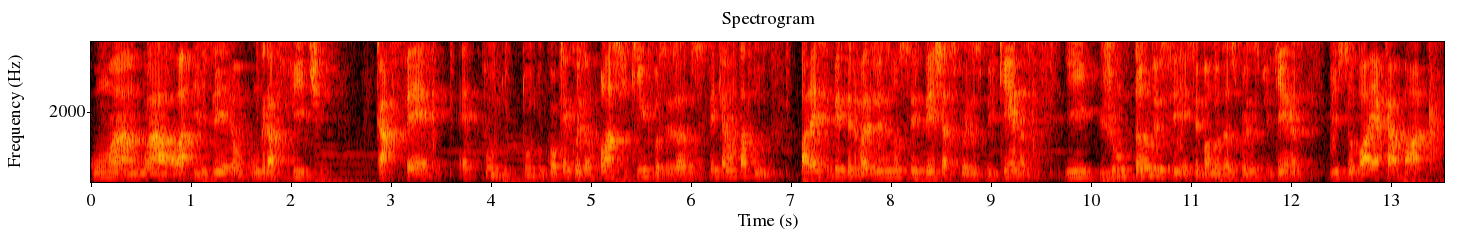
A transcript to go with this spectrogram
uma, uma lapiseira, um grafite, café, é tudo, tudo, qualquer coisa, um plastiquinho que vocês vocês têm que anotar tudo. Parece besteira, mas às vezes vocês deixam as coisas pequenas e juntando esse, esse valor das coisas pequenas, isso vai acabar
